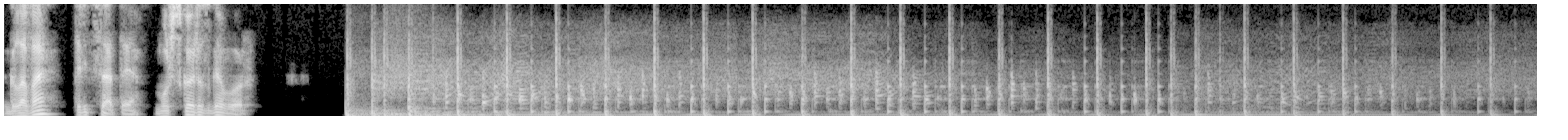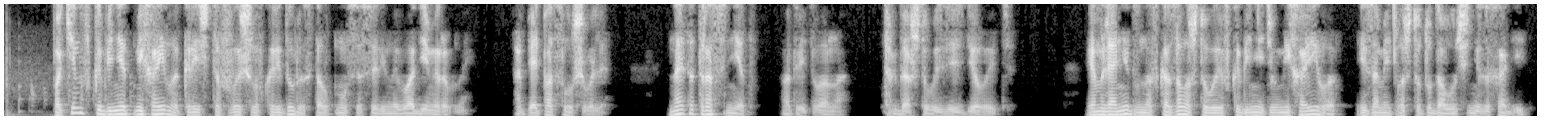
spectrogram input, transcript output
Глава 30. Мужской разговор. Покинув кабинет Михаила, Кречетов вышел в коридор и столкнулся с Ириной Владимировной. «Опять подслушивали?» «На этот раз нет», — ответила она. «Тогда что вы здесь делаете?» Эм Леонидовна сказала, что вы в кабинете у Михаила, и заметила, что туда лучше не заходить.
